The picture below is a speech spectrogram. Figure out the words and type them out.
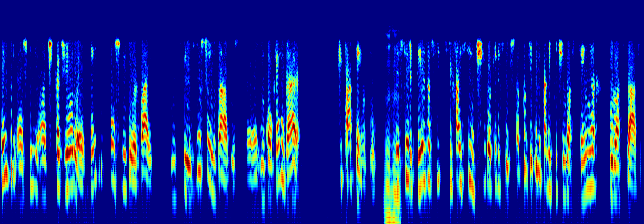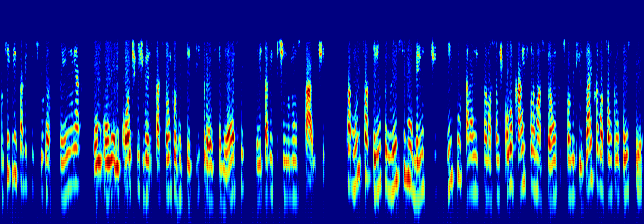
Sempre, acho que a dica de ouro é, sempre o consumidor vai inserir os seus dados é, em qualquer lugar, ficar atento. Uhum. Ter certeza se, se, faz sentido aquele fluxo. Por que, que ele está me pedindo a senha por WhatsApp? Por que, que ele está me pedindo a senha ou, ou, o código de verificação que eu recebi para SMS, ele está me pedindo num site? Está muito atento nesse momento de imputar a informação, de colocar a informação, disponibilizar a informação para o terceiro.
